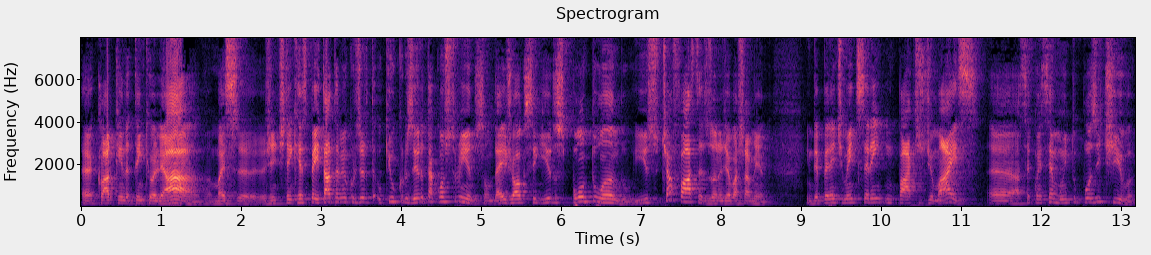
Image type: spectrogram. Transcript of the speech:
É claro que ainda tem que olhar, mas eh, a gente tem que respeitar também o, Cruzeiro, o que o Cruzeiro está construindo. São 10 jogos seguidos pontuando, e isso te afasta de zona de abaixamento. Independentemente de serem empates demais, é, a sequência é muito positiva.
